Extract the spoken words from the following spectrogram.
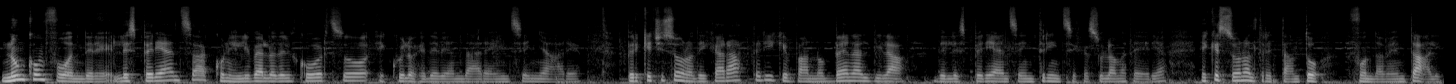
non confondere l'esperienza con il livello del corso e quello che deve andare a insegnare, perché ci sono dei caratteri che vanno ben al di là dell'esperienza intrinseca sulla materia e che sono altrettanto fondamentali.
